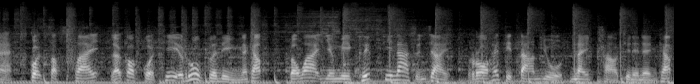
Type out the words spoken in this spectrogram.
ร์ กด Subscribe แล้วก็กดที่รูปกระดิ่งนะครับ เพราะว่ายังมีคลิปที่น่าสนใจรอให้ติดตามอยู่ในข่าวทีเน็นครับ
